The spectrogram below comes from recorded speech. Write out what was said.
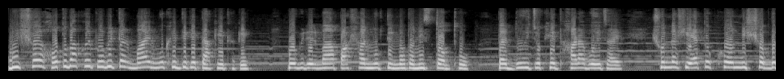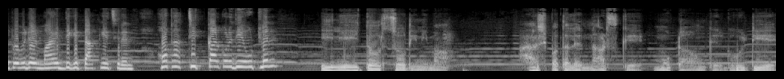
বিস্ময়ে হতবাক হয়ে প্রবীর তার মায়ের মুখের দিকে তাকিয়ে থাকে। প্রবীরের মা পাষাণ মূর্তির মতো নিস্তব্ধ। তার দুই চোখে ধারা বয়ে যায়। সন্ন্যাসী এতক্ষণ নিঃশব্দে প্রবীরের মায়ের দিকে তাকিয়েছিলেন। হঠাৎ চিৎকার করে দিয়ে উঠলেন ইনি তোর চরিনী মা। হাসপাতালের নার্সকে মোটা অঙ্কের ঘুটিয়ে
